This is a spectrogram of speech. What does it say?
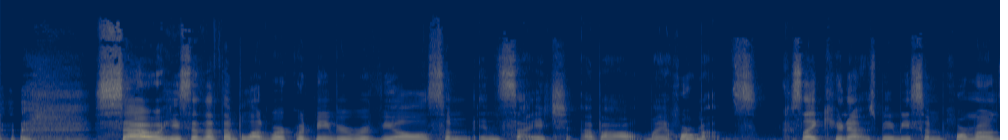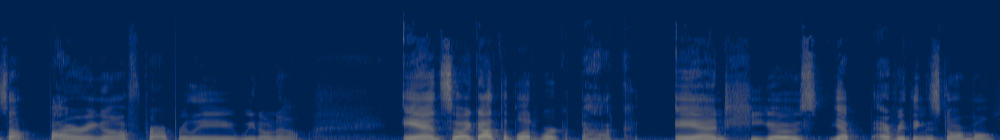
so he said that the blood work would maybe reveal some insight about my hormones. Because, like, who knows? Maybe some hormones not firing off properly. We don't know. And so I got the blood work back, and he goes, Yep, everything's normal.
